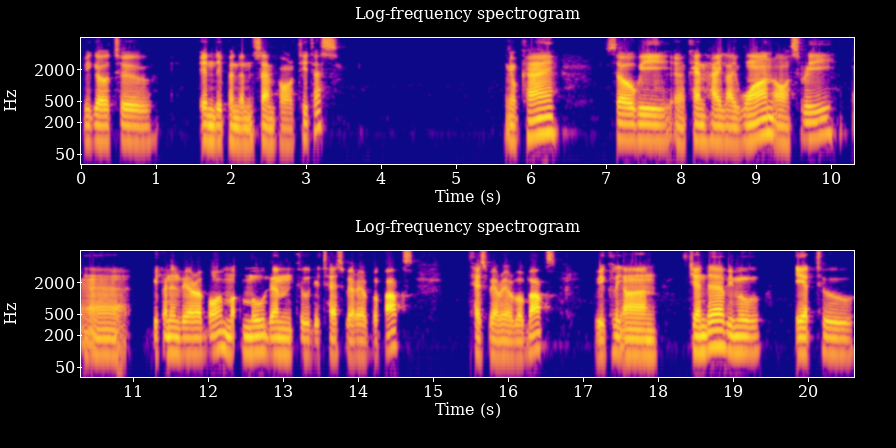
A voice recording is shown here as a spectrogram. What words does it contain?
We go to independent sample t-test. Okay, so we uh, can highlight one or three uh, dependent variable, move them to the test variable box, test variable box. We click on gender, we move it to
